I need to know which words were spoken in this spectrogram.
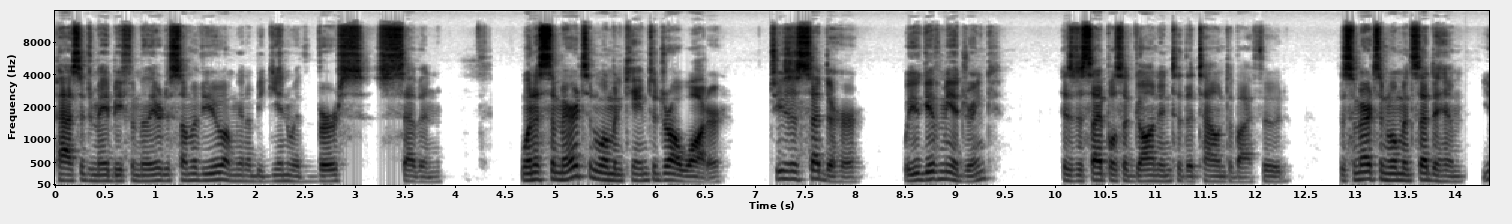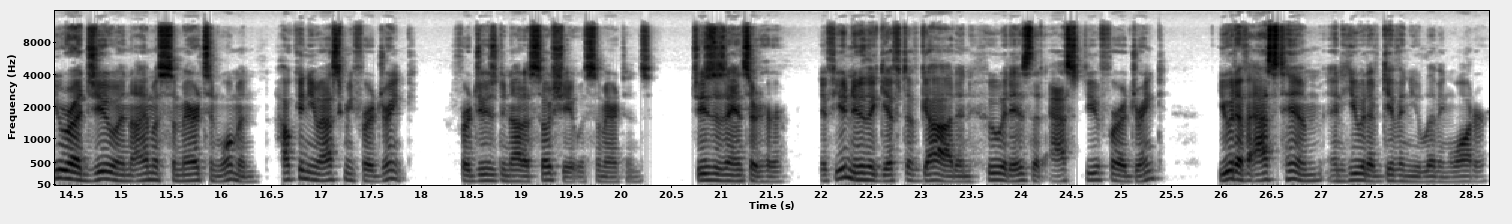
passage may be familiar to some of you. I'm going to begin with verse 7. When a Samaritan woman came to draw water, Jesus said to her, Will you give me a drink? His disciples had gone into the town to buy food. The Samaritan woman said to him, You are a Jew, and I am a Samaritan woman. How can you ask me for a drink? For Jews do not associate with Samaritans. Jesus answered her, If you knew the gift of God and who it is that asked you for a drink, you would have asked him, and he would have given you living water.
